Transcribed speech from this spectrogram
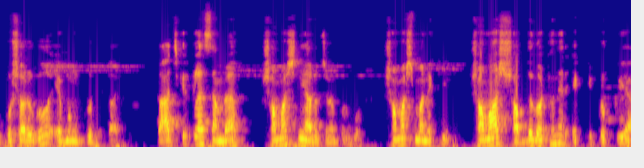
উপসর্গ এবং প্রত্যয়। তো আজকের ক্লাসে আমরা সমাস নিয়ে আলোচনা করব। সমাস মানে কি? সমাস শব্দ গঠনের একটি প্রক্রিয়া।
